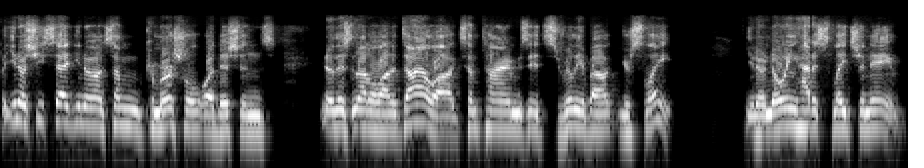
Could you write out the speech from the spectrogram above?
But you know, she said, you know, on some commercial auditions you know there's not a lot of dialogue. Sometimes it's really about your slate you know knowing how to slate your name.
